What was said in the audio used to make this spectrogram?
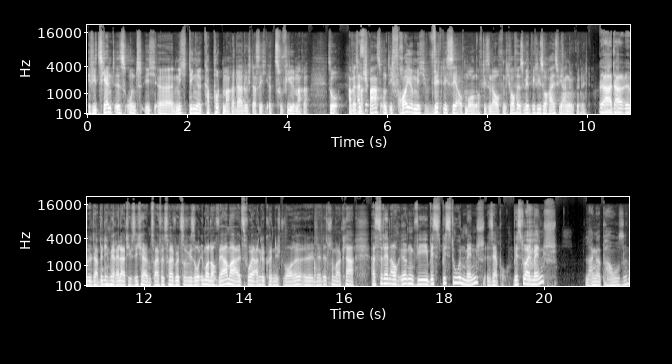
effizient ist und ich äh, nicht Dinge kaputt mache, dadurch, dass ich äh, zu viel mache. So, aber es Hast macht Spaß und ich freue mich wirklich sehr auf morgen auf diesen Lauf und ich hoffe, es wird wirklich so heiß wie angekündigt. Ja, da, äh, da bin ich mir relativ sicher. Im Zweifelsfall wird es sowieso immer noch wärmer, als vorher angekündigt wurde. Äh, das ist schon mal klar. Hast du denn auch irgendwie, bist, bist du ein Mensch, Seppo, bist du ein Mensch, Lange Pause.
